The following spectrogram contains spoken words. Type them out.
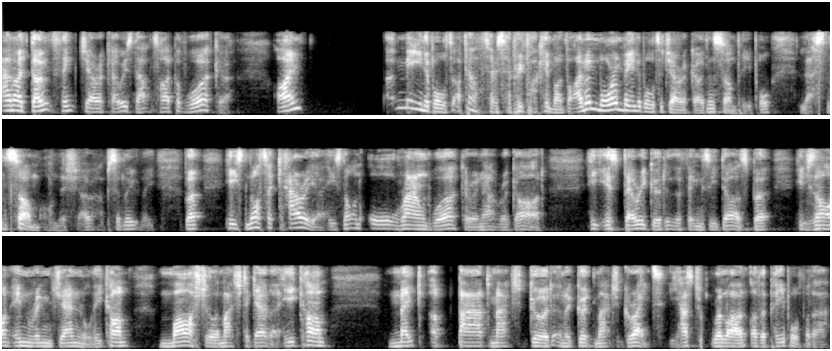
And I don't think Jericho is that type of worker. I'm amenable to. I feel like I say this every fucking month. I'm more amenable to Jericho than some people, less than some on this show, absolutely. But he's not a carrier. He's not an all-round worker in that regard. He is very good at the things he does, but he's not an in-ring general. He can't marshal a match together. He can't make a bad match good and a good match great. He has to rely on other people for that.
